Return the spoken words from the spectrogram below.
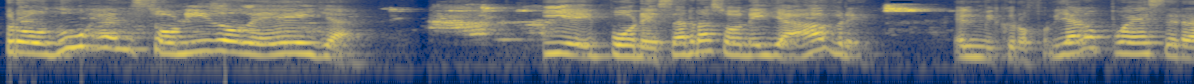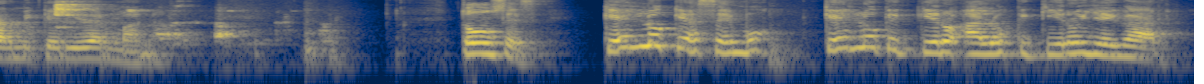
produje el sonido de ella. Y por esa razón ella abre el micrófono. Ya lo puedes cerrar, mi querida hermana. Entonces, ¿qué es lo que hacemos? ¿Qué es lo que quiero a lo que quiero llegar?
